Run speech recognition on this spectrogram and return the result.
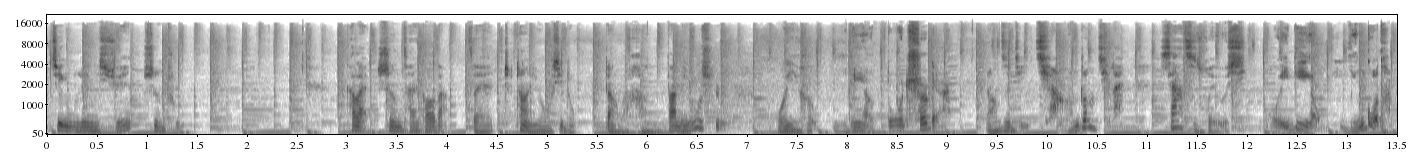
禁令轩胜出。看来身材高大在这场游戏中占了很大的优势。我以后一定要多吃点儿，让自己强壮起来。下次做游戏我一定要赢过他们。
